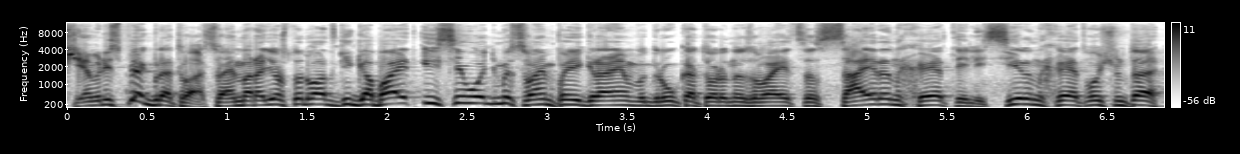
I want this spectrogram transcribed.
Всем респект, братва! С вами Радио 120 Гигабайт, и сегодня мы с вами поиграем в игру, которая называется Siren Head или Siren Head. В общем-то,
